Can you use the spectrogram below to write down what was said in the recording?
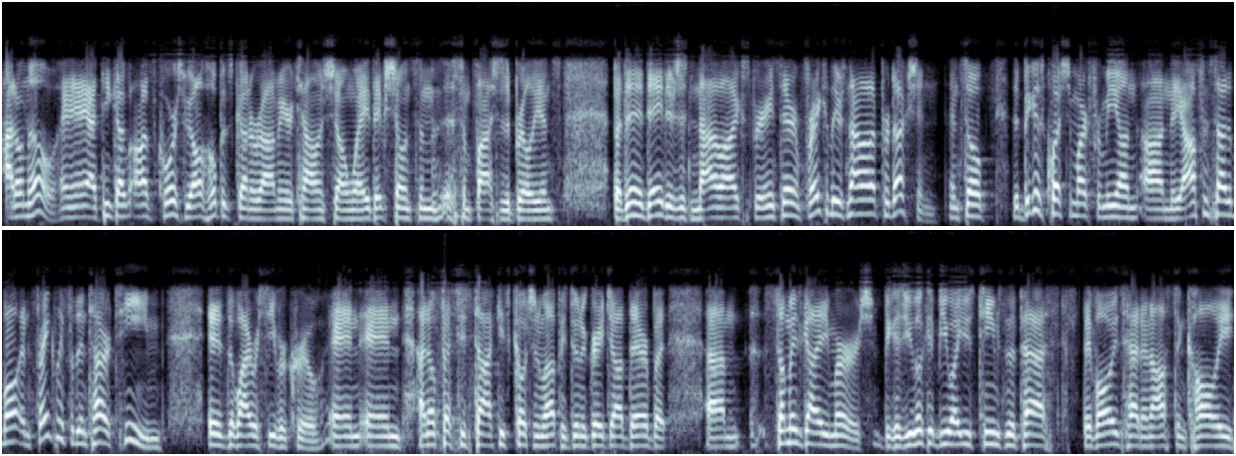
I don't know. And I think, of course, we all hope it's Gunnar Romney or Talon Shumway. They've shown some some flashes of brilliance. But at the end of the day, there's just not a lot of experience there. And frankly, there's not a lot of production. And so the biggest question mark for me on, on the offense side of the ball, and frankly for the entire team, is the wide receiver crew. And and I know Fesi Sitake's coaching them up. He's doing a great job there. But um, somebody's got to emerge because you look at BYU's teams in the past, they've always had an Austin Collie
